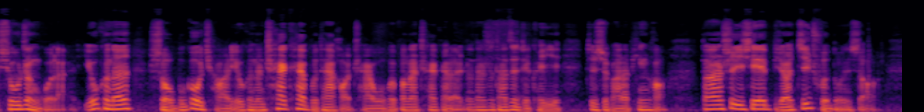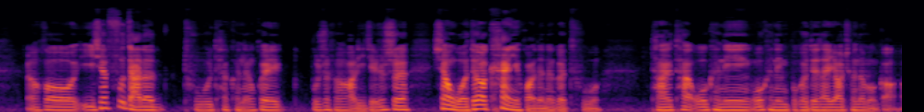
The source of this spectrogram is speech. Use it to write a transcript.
修正过来。有可能手不够巧，有可能拆开不太好拆，我会帮他拆开来。但是他自己可以继续把它拼好。当然是一些比较基础的东西啊。然后一些复杂的图，他可能会不是很好理解。就是像我都要看一会儿的那个图。他他我肯定我肯定不会对他要求那么高，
